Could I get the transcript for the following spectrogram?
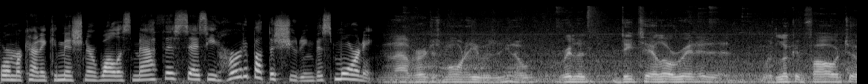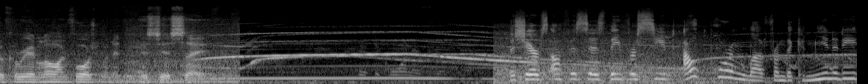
Former County Commissioner Wallace Mathis says he heard about the shooting this morning. And I've heard this morning he was, you know, really detail oriented and was looking forward to a career in law enforcement, and it's just sad. The sheriff's office says they've received outpouring love from the community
